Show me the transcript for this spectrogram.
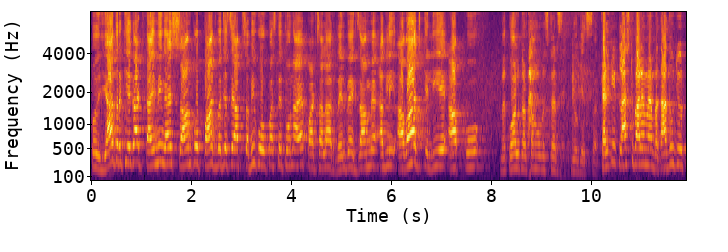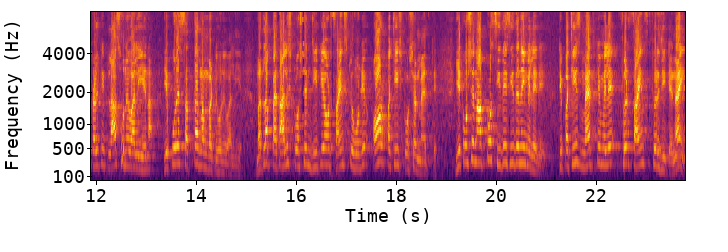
तो याद रखिएगा टाइमिंग है, शाम को पाँच बजे से आप सभी को उपस्थित होना है। पाठशाला रेलवे एग्ज़ाम में। अगली आवाज़ के लिए आपको मैं कॉल करता हूँ, मिस्टर योगेश सर। कल की क्लास के बारे में बता दूँ, जो कल की क्लास होने वाली है ना, ये पूरे सत्तर नंबर की होने वाली है। मतलब 45 क्वेश्चन जीके और साइंस के होंगे और 25 क्वेश्चन मैथ के। ये क्वेश्चन आपको सीधे सीधे नहीं मिलेंगे, कि 25 मैथ के मिले, फिर साइंस फिर जीके नहीं।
